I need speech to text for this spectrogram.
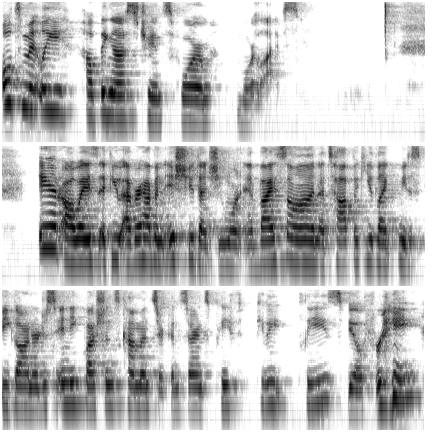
ultimately helping us transform more lives. And always, if you ever have an issue that you want advice on, a topic you'd like me to speak on, or just any questions, comments, or concerns, please, please please feel free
